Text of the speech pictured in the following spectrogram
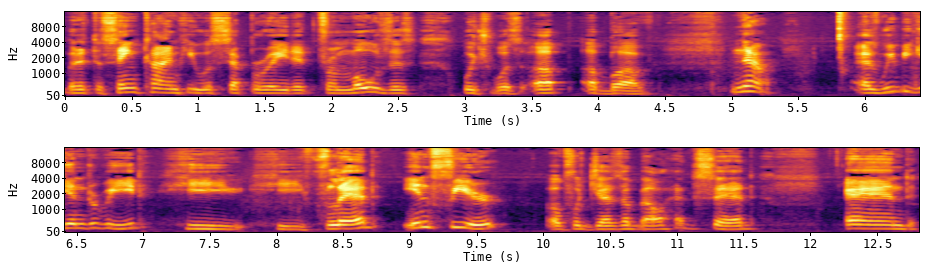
But at the same time, he was separated from Moses, which was up above. Now, as we begin to read, he he fled in fear of what Jezebel had said, and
